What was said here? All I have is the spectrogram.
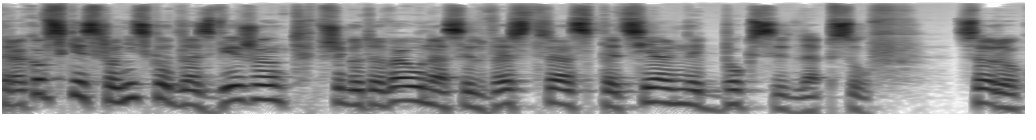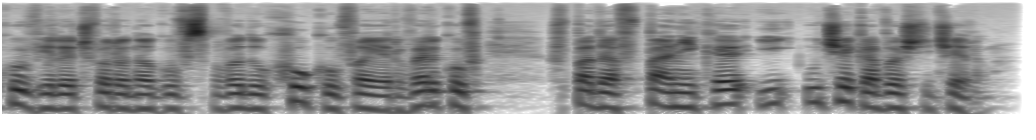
Krakowskie schronisko dla zwierząt przygotowało na Sylwestra specjalne boksy dla psów. Co roku wiele czworonogów z powodu huku fajerwerków wpada w panikę i ucieka właścicielom.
